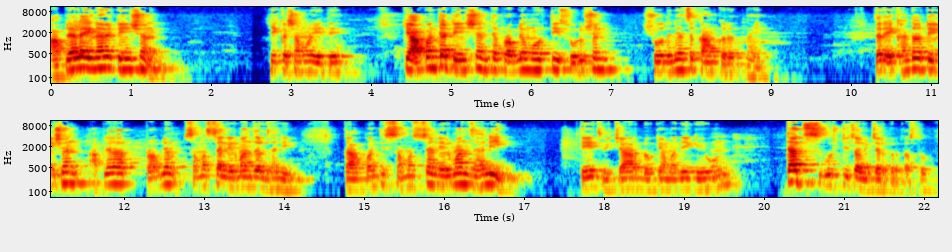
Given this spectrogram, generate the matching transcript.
आपल्याला येणारे टेन्शन हे कशामुळे येते? की आपण त्या टेन्शन त्या प्रॉब्लेमवरती सोल्युशन शोधण्याचं काम करत नाही जर एखादं टेन्शन आपल्याला प्रॉब्लेम समस्या निर्माण जर झाली तर आपण ती समस्या निर्माण झाली तेच विचार डोक्यामध्ये घेऊन त्याच गोष्टीचा विचार करत असतो.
